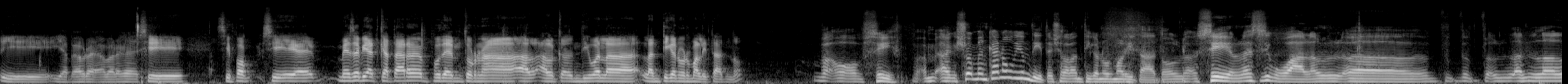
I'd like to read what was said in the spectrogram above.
i, i a veure, a veure si, si, poc, si eh, més aviat que tard podem tornar al, al que en diuen la- l'antiga normalitat, no? Oh, sí, això encara no ho havíem dit, això de l'antiga normalitat. O el, sí, és igual, el, el, el, el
